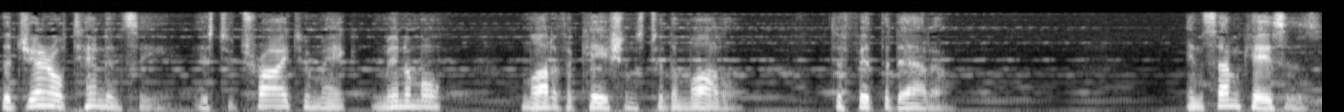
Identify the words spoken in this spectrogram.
the general tendency is to try to make minimal modifications to the model to fit the data. In some cases,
